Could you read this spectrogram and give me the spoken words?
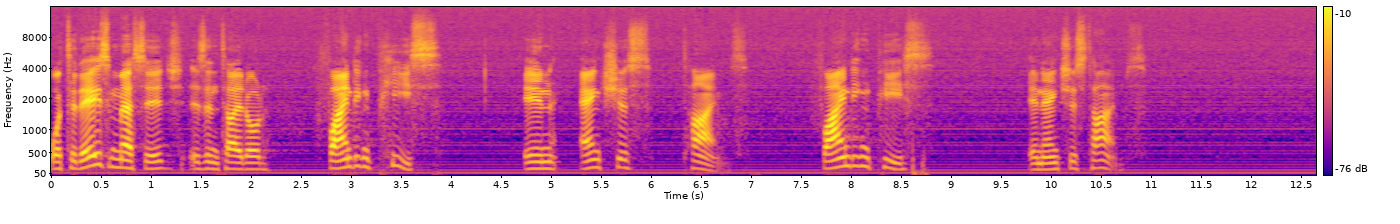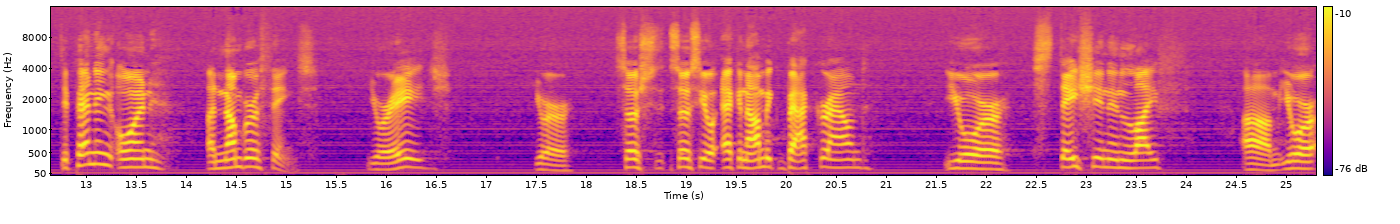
Well, today's message is entitled Finding Peace in Anxious Times. Finding Peace in Anxious Times. Depending on a number of things your age, your soci- socioeconomic background, your station in life, um, your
